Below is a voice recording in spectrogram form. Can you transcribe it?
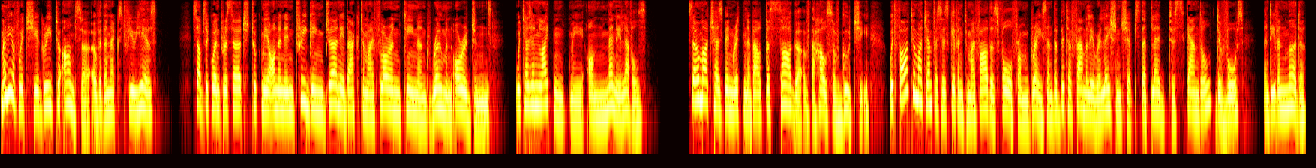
many of which she agreed to answer over the next few years. Subsequent research took me on an intriguing journey back to my Florentine and Roman origins which has enlightened me on many levels. So much has been written about the saga of the House of Gucci, with far too much emphasis given to my father's fall from grace and the bitter family relationships that led to scandal, divorce, and even murder.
